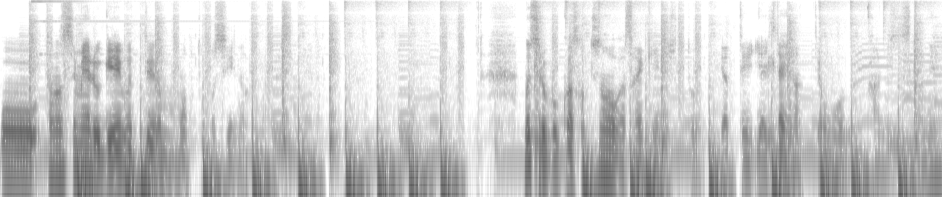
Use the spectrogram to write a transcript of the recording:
を楽しめるゲームっていうのももっと欲しいなと思いましたね。むしろ僕はそっちの方が最近ちょっとやって、やりたいなって思う感じですかね。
